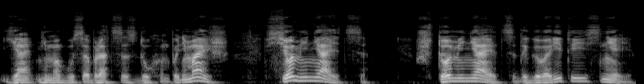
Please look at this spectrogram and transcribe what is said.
«Я не могу собраться с духом, понимаешь? Все меняется». «Что меняется? Да говори ты яснее».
